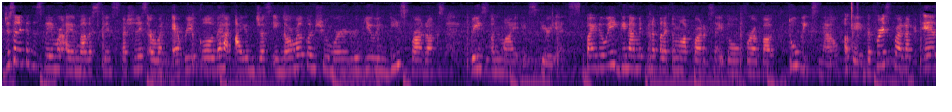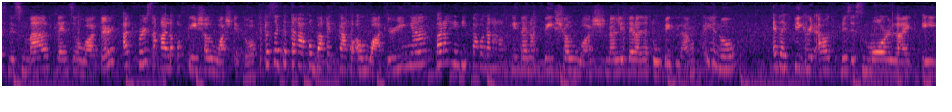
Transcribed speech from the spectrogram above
Just a little disclaimer, I am not a skin specialist or whatever you call that. I am just a normal consumer reviewing these products based on my experience. By the way, ginamit ko na pala itong mga products na ito for about 2 weeks now. Okay, the first product is this mild cleansing water. At first, akala ko facial wash ito. Tapos nagtataka ko bakit kako ang watery nga. Parang hindi pa ako nakakakita ng facial wash na literal na tubig lang. Ayun no, And I figured out this is more like a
